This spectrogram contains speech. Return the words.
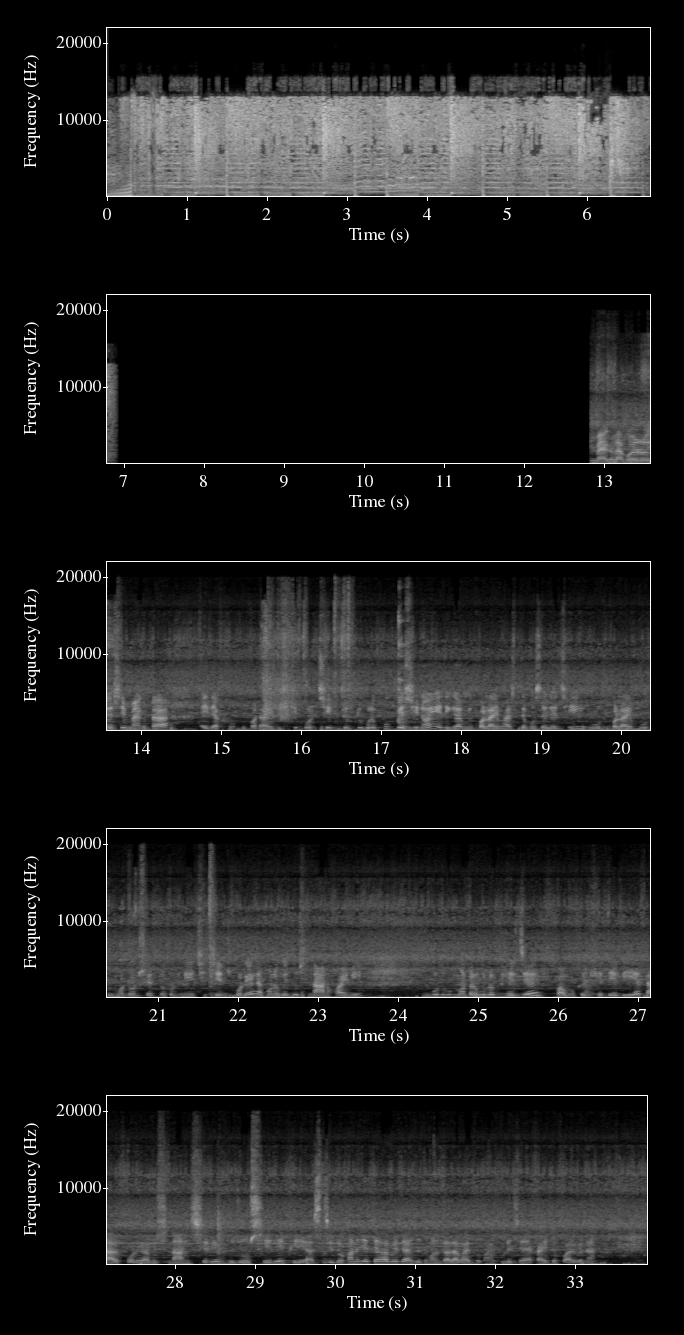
মেঘলা করে রয়েছে মেঘটা। এই দেখো, কটায় বৃষ্টি পড়ছে একটু একটু করে, খুব বেশি নয়। এদিকে আমি কলাই ভাজতে বসে গেছি। বুট কলাই, বুট মটর সেদ্ধ করে নিয়েছি, চেঞ্জ করে। এখনও কিন্তু স্নান হয়নি। বুট মটরগুলো ভেজে বাবুকে খেতে দিয়ে তারপরে আমি স্নান সেরে, পুজো সেরে ফিরে আসছি। দোকানে যেতে হবে যেহেতু তোমার দাদা ভাইয়ের দোকান খুলেছে, একাই তো পারবে না।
